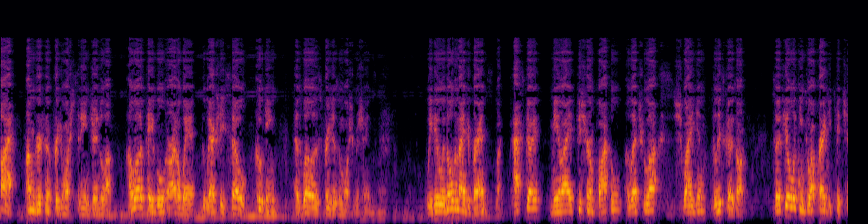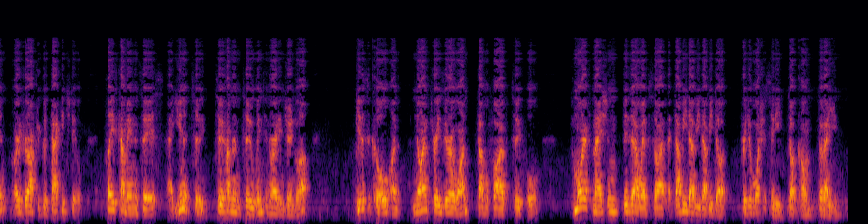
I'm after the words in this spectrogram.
Hi, I'm Griffin at and Wash City in Joondalup. A lot of people are unaware that we actually sell cooking as well as fridges and washing machines. We deal with all the major brands like Pasco, Miele, Fisher & Paykel, Electrolux, Schwagen, the list goes on. So if you're looking to upgrade your kitchen or if you're after a good package deal, please come in and see us at Unit 2, 202 Winton Road in Joondalup. Give us a call on 9301 5524. For more information, visit our website at www.fridgeandwashercity.com.au.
